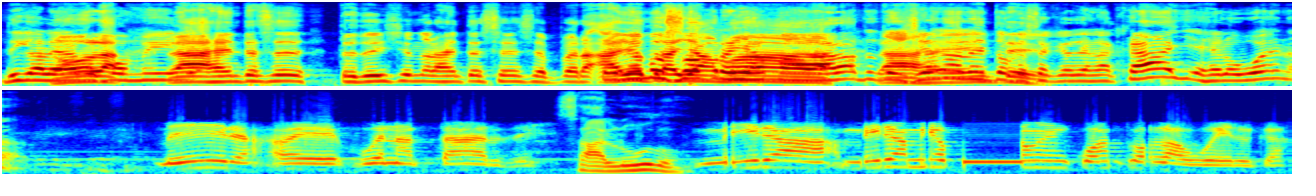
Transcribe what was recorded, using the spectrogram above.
dígale No, algo, la, familia. la gente se... Te estoy diciendo, la gente se desespera. Hay otra otra llamada. llamada. Te estoy diciendo Neto que gente- se quede en la calle. Es lo buena. Mira, eh, buenas tardes. Saludos. Mira, mira mi opinión en cuanto a la huelga.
